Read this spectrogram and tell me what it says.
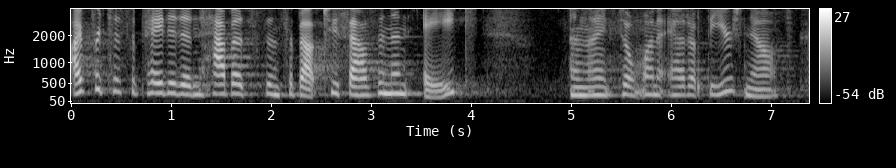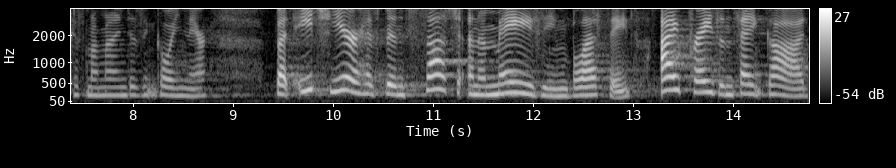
I've participated in Habits since about 2008, and I don't want to add up the years now because my mind isn't going there. But each year has been such an amazing blessing. I praise and thank God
